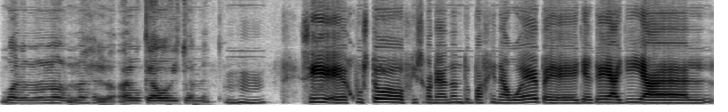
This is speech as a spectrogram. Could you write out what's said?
bueno, no, no, no es algo que hago habitualmente. Sí, eh, justo fisconeando en tu página web, eh, llegué allí al,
